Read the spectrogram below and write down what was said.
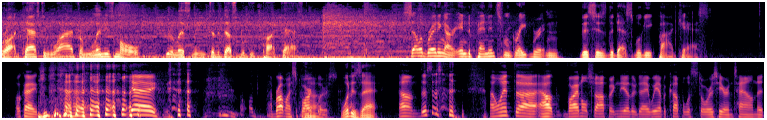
Broadcasting live from Lenny's Mole, you're listening to the Decibel Geek Podcast. Celebrating our independence from Great Britain, this is the Decibel Geek Podcast. Okay. Yay! I brought my sparklers. Uh, what is that? Um, this is. I went uh, out vinyl shopping the other day. We have a couple of stores here in town that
